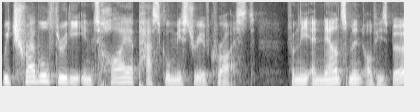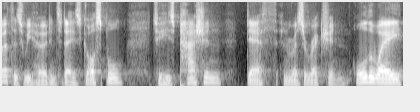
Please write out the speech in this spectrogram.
we travel through the entire paschal mystery of Christ, from the announcement of his birth, as we heard in today's Gospel, to his passion, death, and resurrection, all the way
